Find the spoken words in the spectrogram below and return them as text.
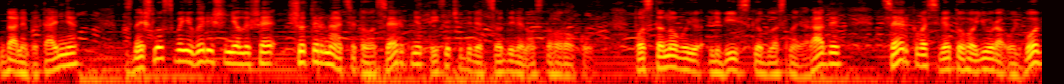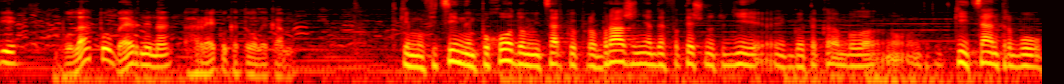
Дане питання знайшло своє вирішення лише 14 серпня 1990 року. Постановою Львівської обласної ради церква святого Юра у Львові була повернена греко-католикам. таким офіційним походом і церкви Преображення, де фактично тоді якби така була ну такий центр був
